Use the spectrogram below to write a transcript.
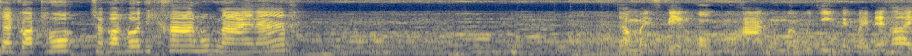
ฉันขอโทษฉันขอโทษที่ฆ่าพวกนายนะทำไมเสียงผมพากเหมือนผู้หญิงจังเลยเนี่ยเฮ้ย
